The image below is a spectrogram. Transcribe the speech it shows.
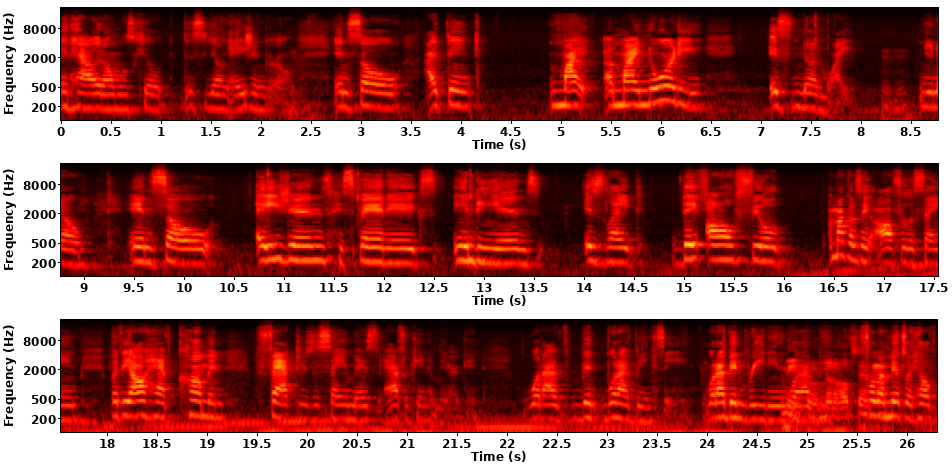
And how it almost killed this young Asian girl. And so I think my a minority is non-white, you know, and so Asians, Hispanics, Indians is like they all feel. I'm not gonna say all feel the same, but they all have common factors the same as African American. What I've been, what I've been seeing, what I've been reading, what I've been mental health from a mental health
